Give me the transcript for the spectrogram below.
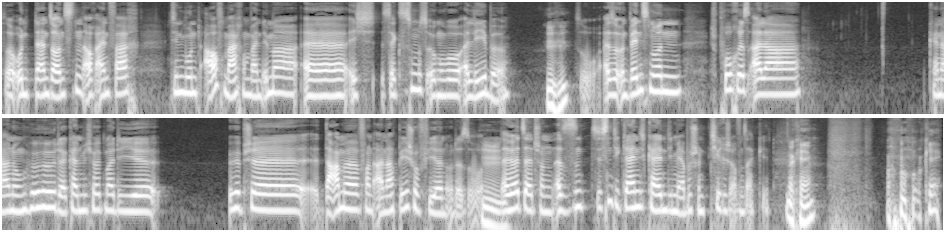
So, und ansonsten auch einfach den Mund aufmachen, wann immer äh, ich Sexismus irgendwo erlebe. Mhm. So, also und wenn es nur ein Spruch ist aller, keine Ahnung, höhö, da kann mich heute mal die hübsche Dame von A nach B chauffieren oder so. Hm. Da hört es halt schon, also es sind, das sind die Kleinigkeiten, die mir aber schon tierisch auf den Sack gehen. Okay. Okay.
